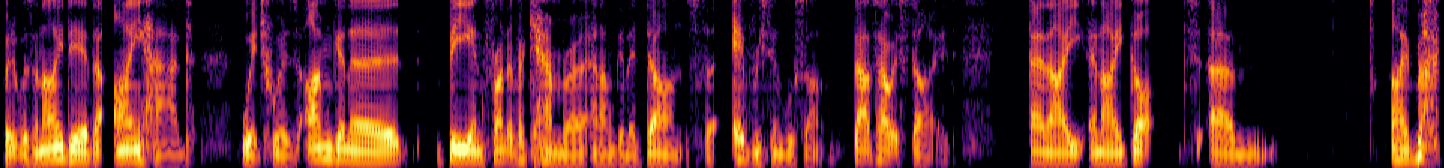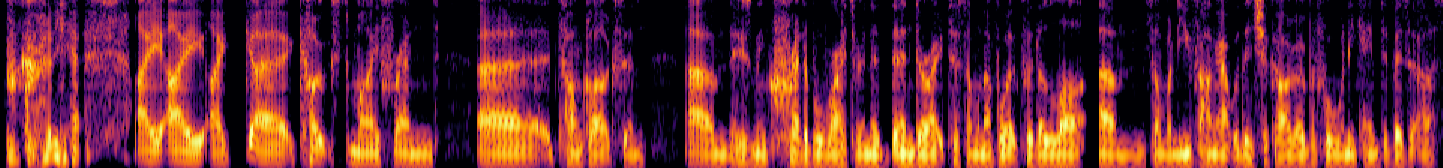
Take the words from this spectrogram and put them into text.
but it was an idea that I had, which was I'm going to be in front of a camera and I'm going to dance for every single song. That's how it started. and I and I got um, I yeah, I I, I uh, coaxed my friend uh, Tom Clarkson. Um, who's an incredible writer and, a, and, director, someone I've worked with a lot, um, someone you've hung out with in Chicago before when he came to visit us.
